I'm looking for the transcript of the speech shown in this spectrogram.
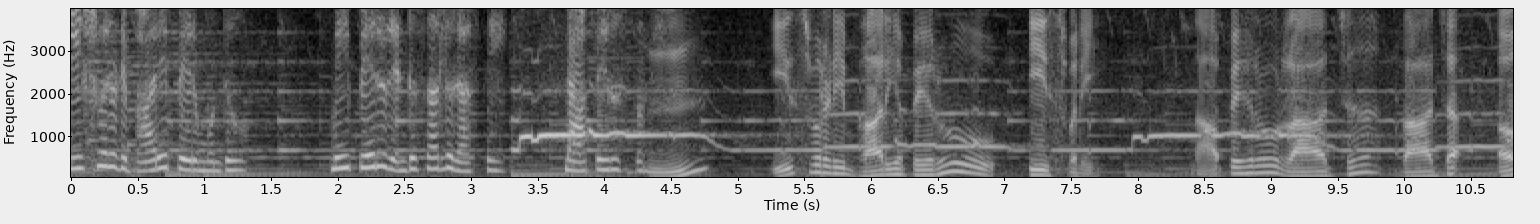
ఈశ్వరుడి భార్య పేరు ముందు మీ పేరు రెండు సార్లు రాస్తే నా పేరు వస్తుంది. ఈశ్వరుడి భార్య పేరు ఈశ్వరి. నా పేరు రాజ రాజ ఓ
